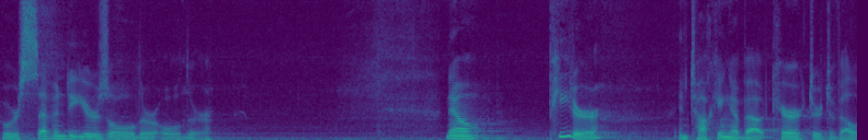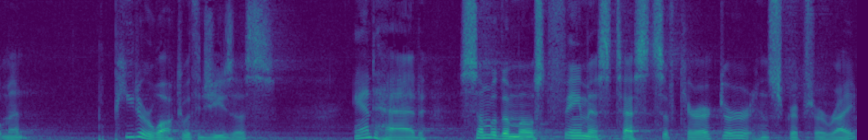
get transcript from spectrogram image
who are 70 years old or older. Now, Peter, in talking about character development, Peter walked with Jesus and had some of the most famous tests of character in Scripture, right?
